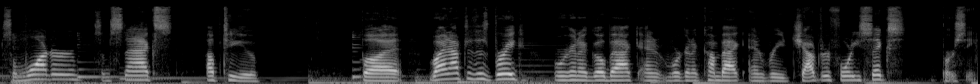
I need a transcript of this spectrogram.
some water, some snacks. Up to you. But right after this break, we're gonna go back and we're gonna come back and read chapter forty-six, Percy.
